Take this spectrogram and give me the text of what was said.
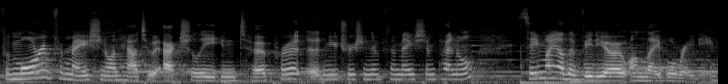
For more information on how to actually interpret a nutrition information panel, see my other video on label reading.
